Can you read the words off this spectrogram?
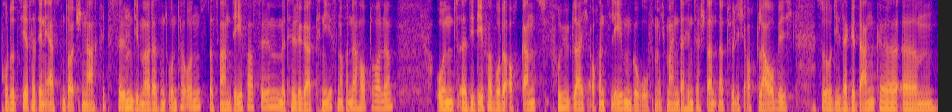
produziert hat, den ersten deutschen Nachkriegsfilm. Mhm. Die Mörder sind unter uns. Das war ein DEFA-Film mit Hildegard Knef noch in der Hauptrolle. Und äh, die DEFA wurde auch ganz früh gleich auch ins Leben gerufen. Ich meine, dahinter stand natürlich auch, glaube ich, so dieser Gedanke ähm,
